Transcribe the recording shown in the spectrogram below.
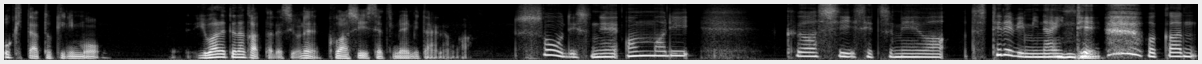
起きた時にも言われてなかったですよね。詳しい説明みたいなのが。そうですね。あんまり詳しい説明は私テレビ見ないんで、わかん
